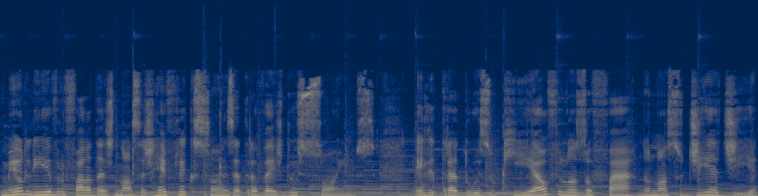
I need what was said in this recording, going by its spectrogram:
Meu livro fala das nossas reflexões através dos sonhos. Ele traduz o que é o filosofar no nosso dia a dia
